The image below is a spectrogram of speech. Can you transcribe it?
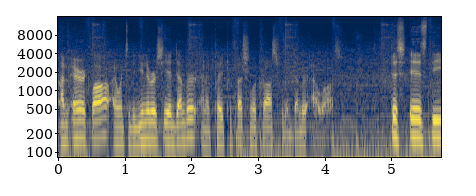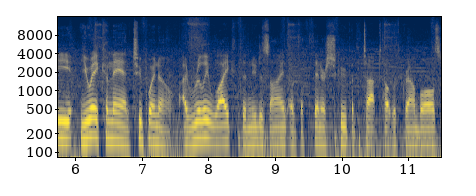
I'm Eric Law. I went to the University of Denver and I played professional lacrosse for the Denver Outlaws. This is the UA Command 2.0. I really like the new design of the thinner scoop at the top to help with ground balls,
